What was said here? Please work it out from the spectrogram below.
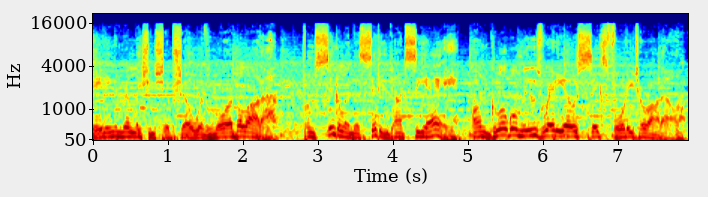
Dating and Relationship Show with Laura Bilotta from singleinthecity.ca on Global News Radio 640 Toronto.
